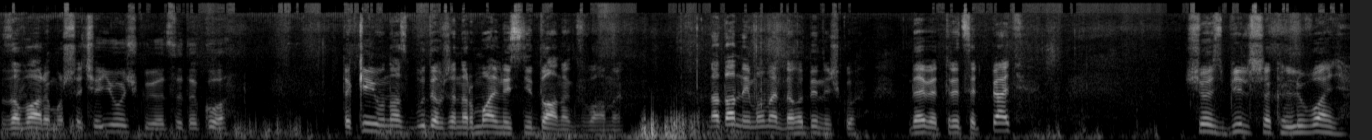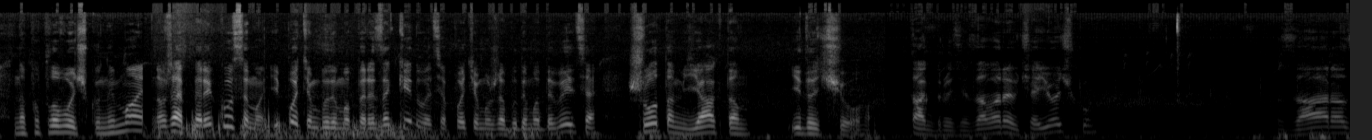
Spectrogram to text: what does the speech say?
заваримо ще чайочку і оце тако. Такий у нас буде вже нормальний сніданок з вами. На даний момент на годиночку 9.35. Щось більше клювань на поплавочку немає. Ну вже перекусимо і потім будемо перезакидуватися, потім вже будемо дивитися, що там, як там і до чого. Так, друзі, заварив чайочку. Зараз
